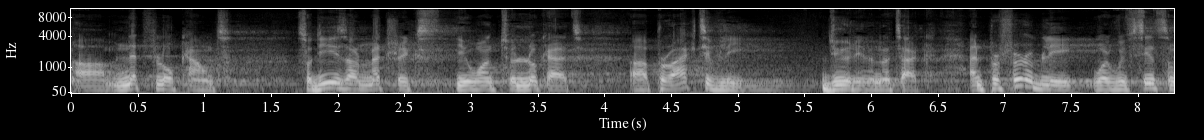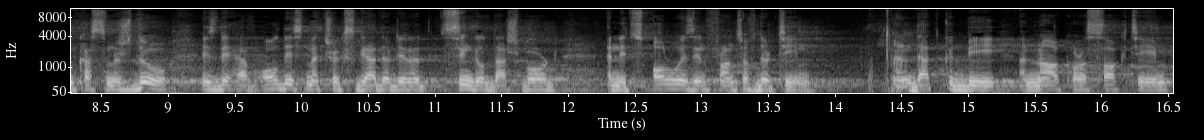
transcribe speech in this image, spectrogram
um, net flow count. So these are metrics you want to look at uh, proactively during an attack. And preferably, what we've seen some customers do is they have all these metrics gathered in a single dashboard and it's always in front of their team. And that could be a NOC or a SOC team,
